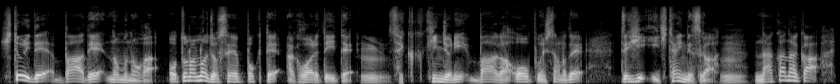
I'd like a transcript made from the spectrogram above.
一人でバーで飲むのが大人の女性っぽくて憧れていて、うんせっかく近所にバーがオープンしたので、ぜひ行きたいんですが、うんなかなか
